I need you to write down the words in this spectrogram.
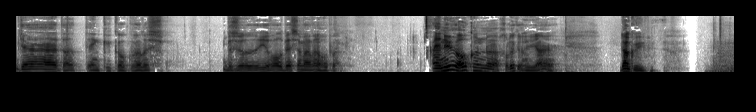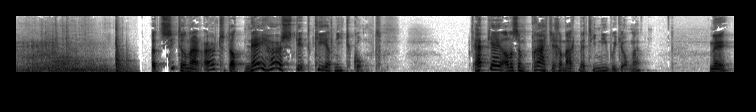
Ja, dat denk ik ook wel eens. We zullen er in ieder geval het beste maar van hopen. En nu ook een eh, gelukkig nieuwjaar. Dank u. Het ziet er naar uit dat Nijhuis dit keer niet komt. Heb jij al eens een praatje gemaakt met die nieuwe jongen? Nee.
